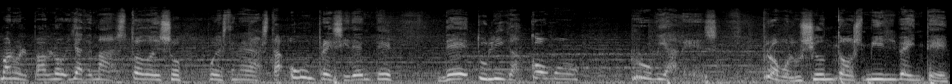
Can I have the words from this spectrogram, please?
Manuel Pablo y además todo eso puedes tener hasta un presidente de tu liga como Rubiales. Pro Evolution 2020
